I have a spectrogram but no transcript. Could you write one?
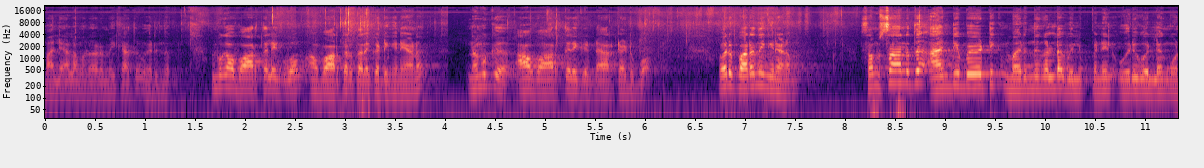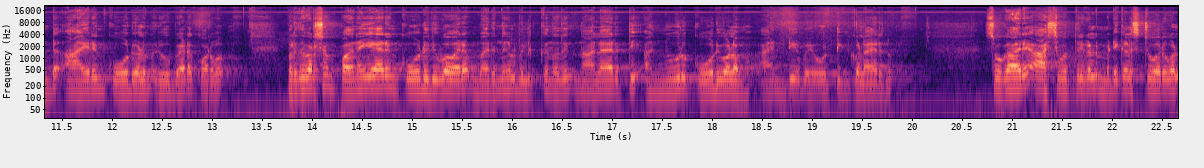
മലയാള മനോരമയ്ക്കകത്ത് വരുന്നു. നമുക്ക് ആ വാർത്തയിലേക്ക് പോകാം ആ വാർത്തയുടെ തലക്കെട്ട് ഇങ്ങനെയാണ്. നമുക്ക് ആ വാർത്തയിലേക്ക് ഡയറക്റ്റായിട്ട് പോകാം അവർ പറയുന്നത് ഇങ്ങനെയാണ്. സംസ്ഥാനത്ത് ആന്റിബയോട്ടിക് മരുന്നുകളുടെ വിൽപ്പനയിൽ ഒരു കൊല്ലം കൊണ്ട് ആയിരം കോടിയോളം രൂപയുടെ കുറവ്. പ്രതിവർഷം പതിനയ്യായിരം കോടി രൂപ വരെ മരുന്നുകൾ വിൽക്കുന്നതിൽ നാലായിരത്തി അഞ്ഞൂറ് കോടിയോളം ആന്റിബയോട്ടിക്കുകളായിരുന്നു സ്വകാര്യ ആശുപത്രികൾ മെഡിക്കൽ സ്റ്റോറുകൾ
